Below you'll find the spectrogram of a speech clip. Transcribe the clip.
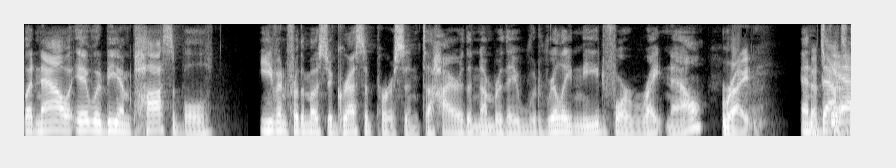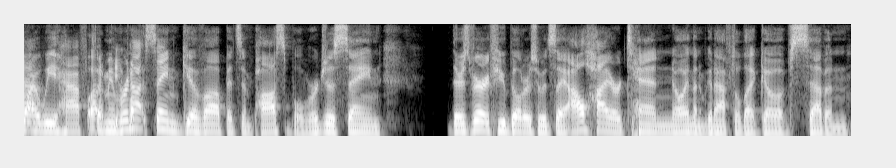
But now it would be impossible, even for the most aggressive person, to hire the number they would really need for right now. right And That's that's, why we have to. I mean, we're not saying give up, it's impossible. We're just saying there's very few builders who would say, I'll hire 10 knowing that I'm going to have to let go of seven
